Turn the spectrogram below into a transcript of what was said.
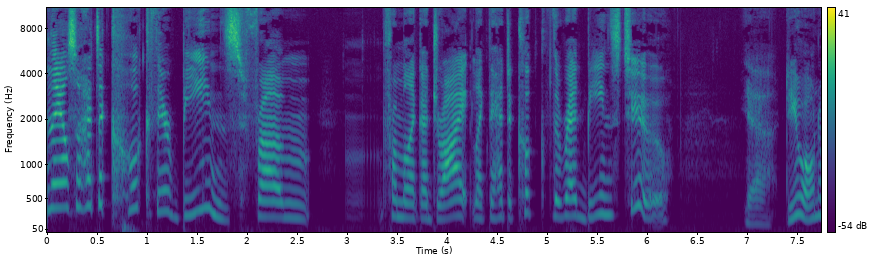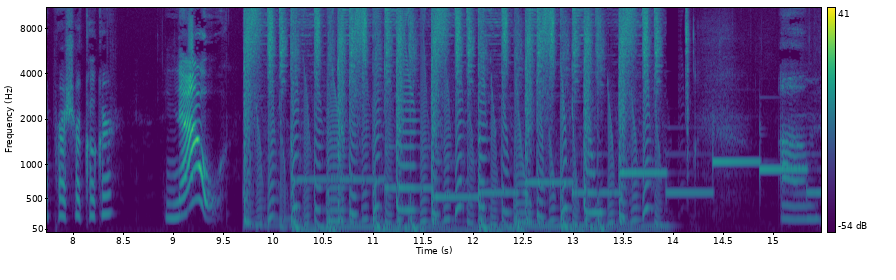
And they also had to cook their beans from from like a dry like they had to cook the red beans too. Yeah. Do you own a pressure cooker? No. Um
